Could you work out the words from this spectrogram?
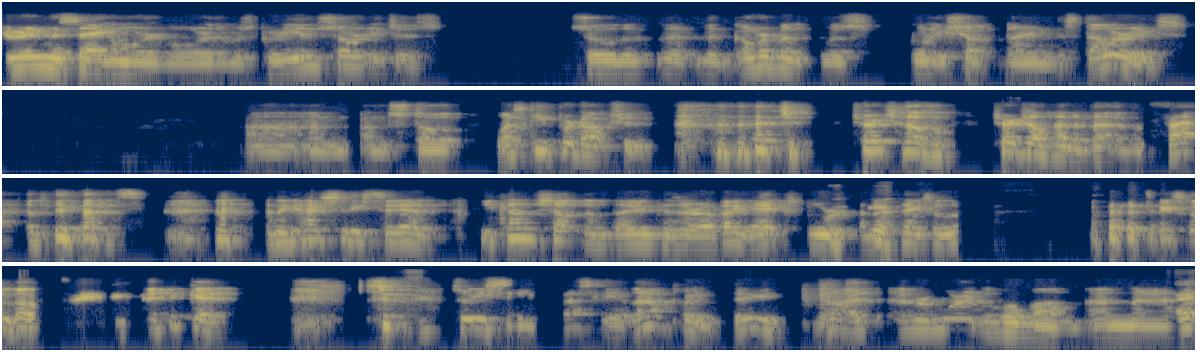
During the Second World War, there was grain shortages. So the, the, the government was going to shut down distilleries uh, and, and stop whiskey production. Churchill, Churchill had a bit of a fit about this, and he actually said, "You can't shut them down because they're a big export, and it takes a lot, it takes a lot to make it." So, so he sees whiskey at that point too. a, a, remarkable man, and uh,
